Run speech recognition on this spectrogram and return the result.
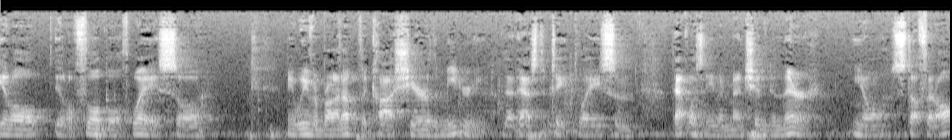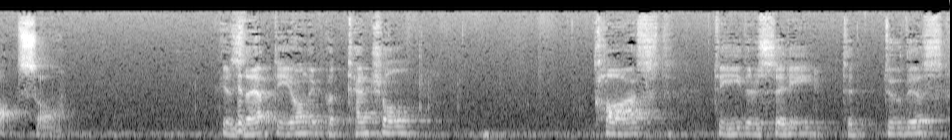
it'll it'll flow both ways. So I mean, we even brought up the cost share of the metering that has to take place, and that wasn't even mentioned in their you know stuff at all. So. Is that the only potential cost to either city to do this?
